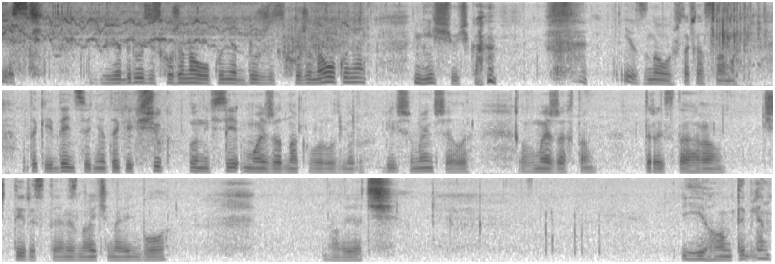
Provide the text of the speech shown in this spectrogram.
Єсть. Є, друзі, схоже на окуня, дуже схоже на окуня. Ні, щучка. І знову ж така сама. Такий день сьогодні таких щук, вони всі майже однакового розміру. Більше-менше, але в межах там 300 грам, 400, я не знаю, чи навіть було. Навряд чи. Гіганти, блін.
